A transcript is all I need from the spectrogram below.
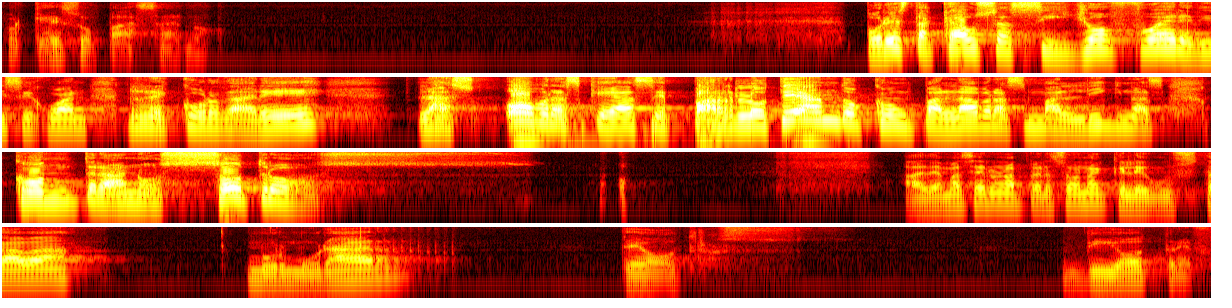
Porque eso pasa, ¿no? Por esta causa, si yo fuere, dice Juan, recordaré las obras que hace parloteando con palabras malignas contra nosotros. Además era una persona que le gustaba murmurar de otros. Diótrefes.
